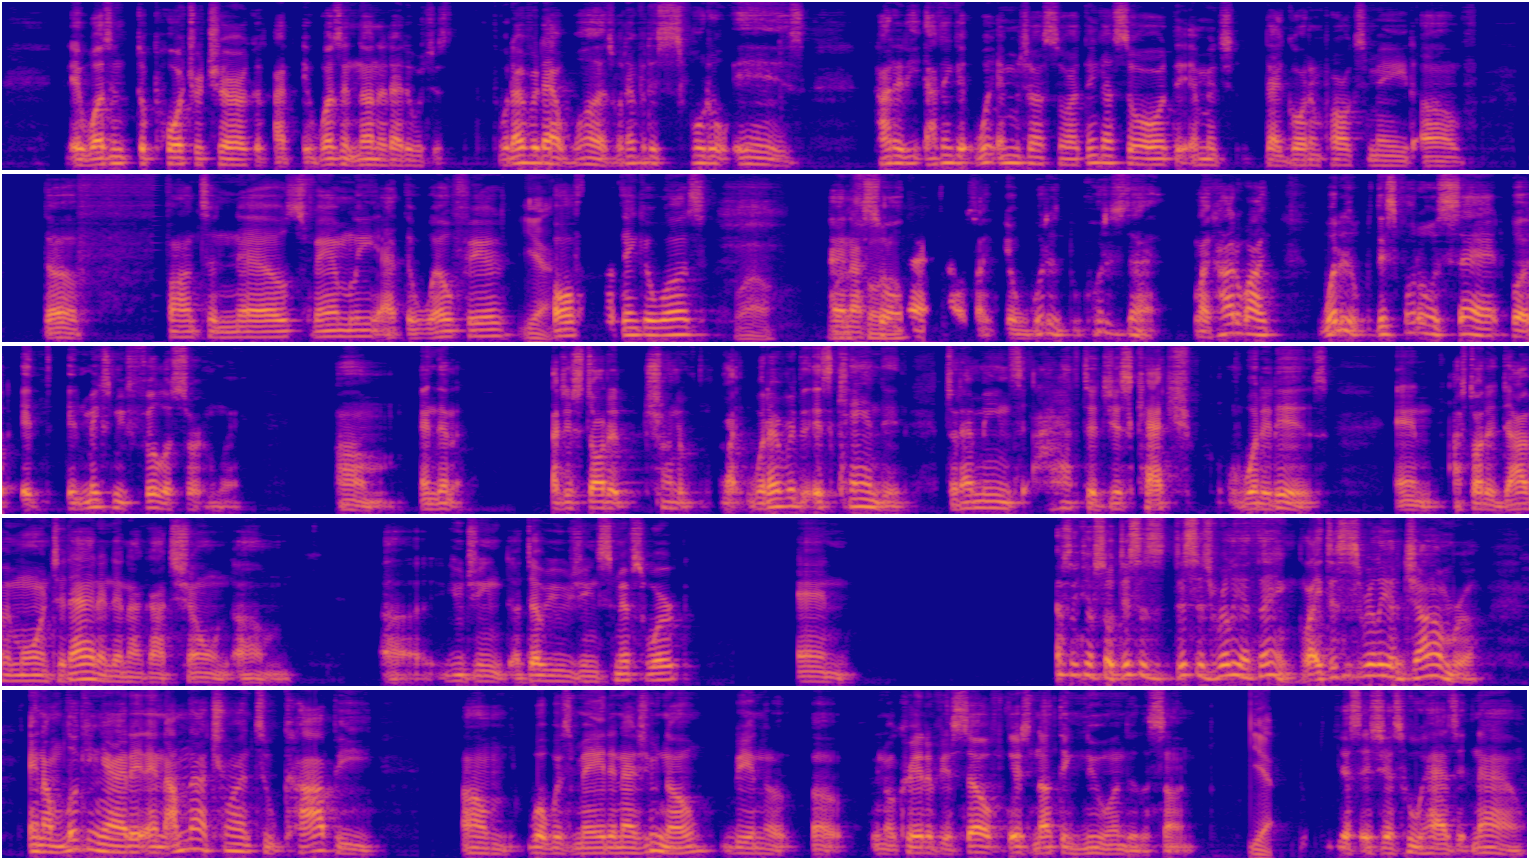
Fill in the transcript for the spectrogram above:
It wasn't the portraiture cuz it wasn't none of that. It was just whatever that was, whatever this photo is. How did he I think it, what image I saw? I think I saw the image that Gordon Parks made of the Fontenelle's family at the welfare yeah. office, I think it was. Wow. and I saw that. I was like, yo, what is what is that? Like, how do I what is this photo is sad, but it it makes me feel a certain way. Um, and then I just started trying to like whatever is candid. So that means I have to just catch what it is. And I started diving more into that, and then I got shown um, uh, Eugene uh, W. Eugene Smith's work, and I was like, yo, so this is this is really a thing. Like this is really a genre. And I'm looking at it and I'm not trying to copy um what was made. And as you know, being a, a you know creative yourself, there's nothing new under the sun. Yeah. Yes, it's just who has it now.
